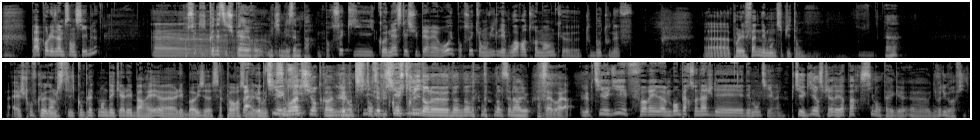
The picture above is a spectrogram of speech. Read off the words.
pas pour les âmes sensibles. Euh, Pour ceux qui connaissent les super-héros, mais qui ne les aiment pas. Pour ceux qui connaissent les super-héros et pour ceux qui ont envie de les voir autrement que tout beau, tout neuf. Euh, pour les fans des Monty Python. Hein? Euh, Je trouve que dans le style complètement décalé, barré, euh, les boys, ça peut ressembler Bah, C'est moins absurde quand même. le petit- le c'est plus petit construit Huggy- dans le dans, dans, dans le scénario. Ah bah voilà. Le petit Huggy ferait un bon personnage des, des Monty, ouais. Petit Huggy inspiré d'ailleurs par Simon Pegg euh, au niveau du graphisme.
